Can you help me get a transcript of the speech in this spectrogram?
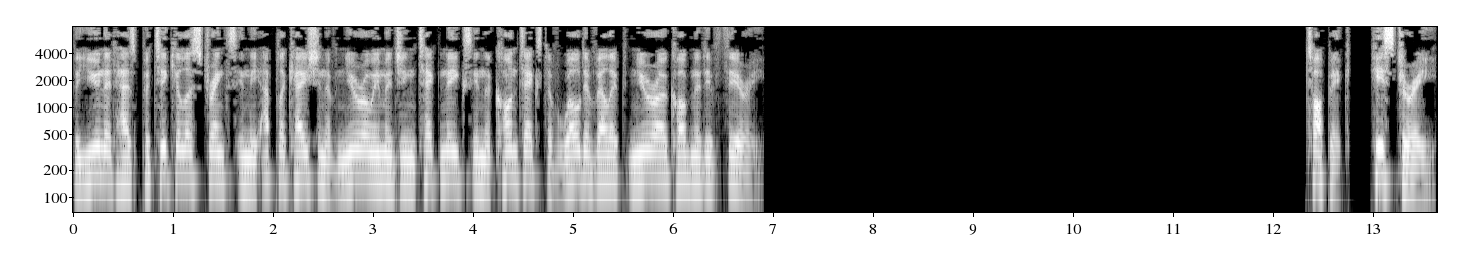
the unit has particular strengths in the application of neuroimaging techniques in the context of well-developed neurocognitive theory. History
